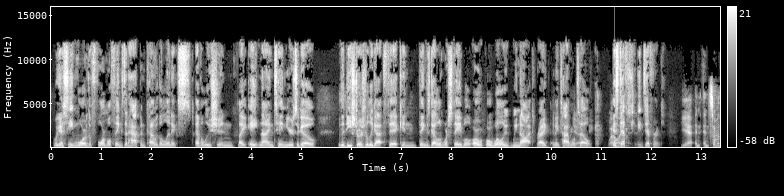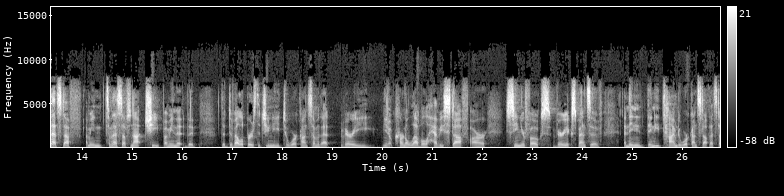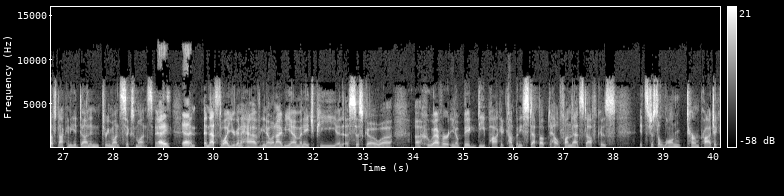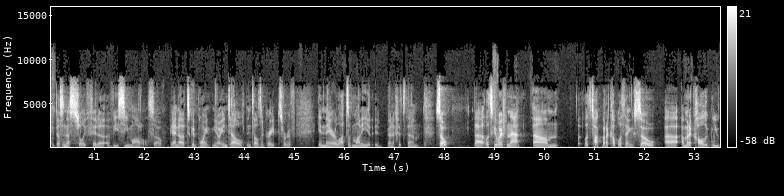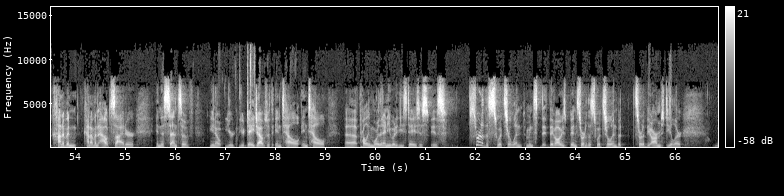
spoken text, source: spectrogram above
we're gonna see more of the formal things that happened kind of with the linux evolution like eight nine ten years ago the distros really got thick and things got a little more stable, or or will we not? Right? I mean, time will Yeah. tell. Well, it's it's- definitely different. Yeah, and, and some of that stuff, I mean, some of that stuff's not cheap. I mean, the, the the developers that you need to work on some of that very you know kernel level heavy stuff are senior folks, very expensive, and they need they need time to work on stuff. That stuff's not going to get done in three months, six months, and Right, yeah. and and that's why you're going to have you know an IBM, an HP, a, a Cisco, uh, uh, whoever you know, big deep pocket companies step up to help fund that stuff because it's just a long term project. It doesn't necessarily fit a, a VC model. So yeah, no, that's a good point. You know, Intel Intel's a great sort of in there, lots of money, it, it benefits them. So uh, let's get away from that. Um, let- let's talk about a couple of things. So uh, I'm going to call you kind of an kind of an outsider in the sense of you know your your day jobs with Intel. Intel uh, probably more than anybody these days is is sort of the Switzerland. I mean, they've always been sort of the Switzerland, but sort of the arms dealer.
